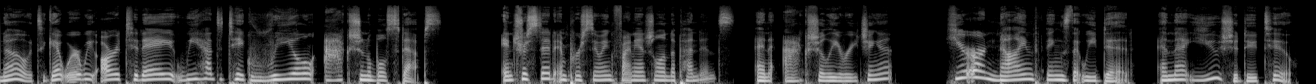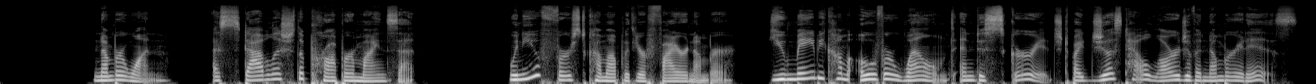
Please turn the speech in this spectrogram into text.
No, to get where we are today, we had to take real actionable steps. Interested in pursuing financial independence and actually reaching it? Here are nine things that we did and that you should do too. Number one, establish the proper mindset. When you first come up with your fire number, you may become overwhelmed and discouraged by just how large of a number it is.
